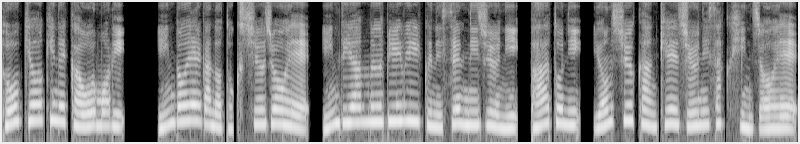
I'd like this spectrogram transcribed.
東京キネカ大森、インド映画の特集上映、インディアンムービーウィーク2022パート2、4週間計12作品上映。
